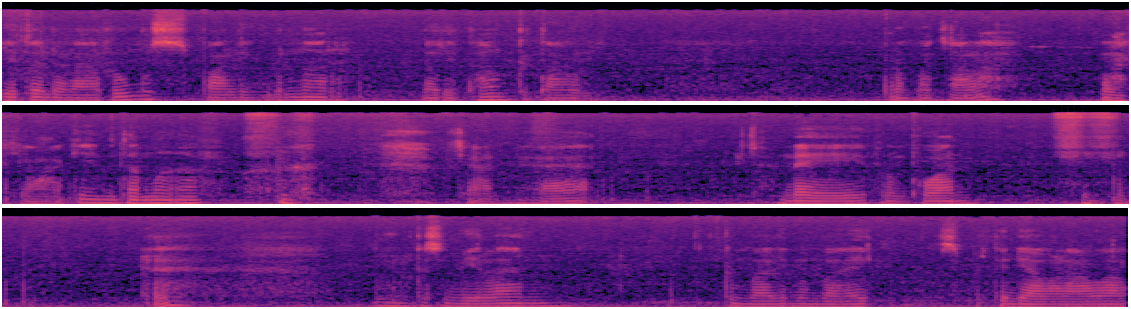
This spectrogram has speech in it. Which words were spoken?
Itu adalah rumus paling benar dari tahun ke tahun. Perempuan salah laki-laki yang minta maaf. Canda canda ya perempuan. Bulan ke sembilan kembali membaik seperti di awal-awal.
